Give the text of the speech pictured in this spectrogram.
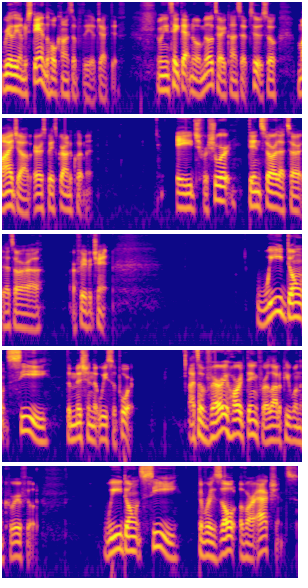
really understand the whole concept of the objective. And we can take that into a military concept too. So my job, aerospace ground equipment. Age for short, DINSTAR, that's our that's our uh, our favorite chant. We don't see the mission that we support. That's a very hard thing for a lot of people in the career field. We don't see the result of our actions.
